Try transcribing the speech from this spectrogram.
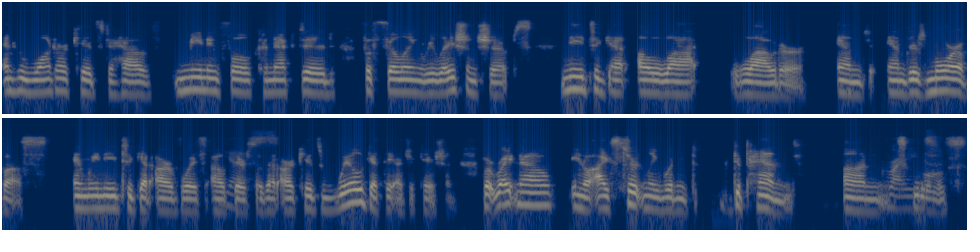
and who want our kids to have meaningful, connected, fulfilling relationships need to get a lot louder and and there's more of us and we need to get our voice out yes. there so that our kids will get the education but right now you know i certainly wouldn't depend on right. schools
